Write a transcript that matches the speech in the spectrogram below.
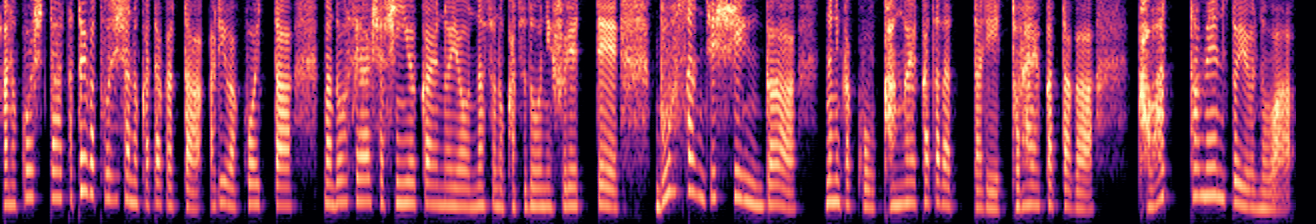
あの、こうした、例えば当事者の方々、あるいはこういった、まあ、同性愛者親友会のようなその活動に触れて、坊さん自身が何かこう考え方だったり捉え方が変わった面というのは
